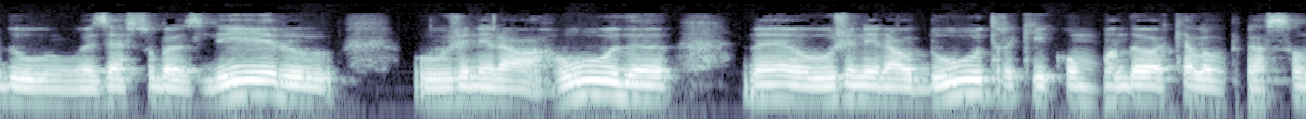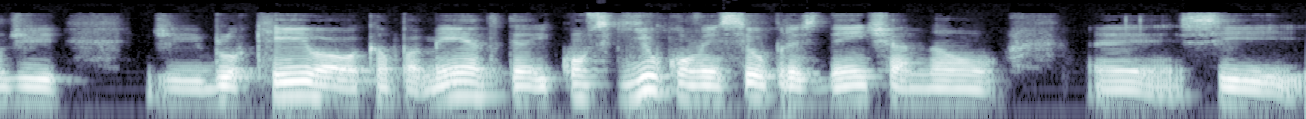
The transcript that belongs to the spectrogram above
do Exército Brasileiro, o general Arruda, né, o general Dutra, que comandou aquela operação de, de bloqueio ao acampamento e conseguiu convencer o presidente a não. É, se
